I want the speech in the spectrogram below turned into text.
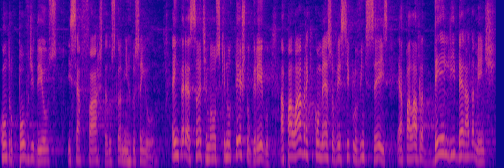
contra o povo de Deus e se afasta dos caminhos do Senhor. É interessante, irmãos, que no texto grego, a palavra que começa o versículo 26 é a palavra deliberadamente.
